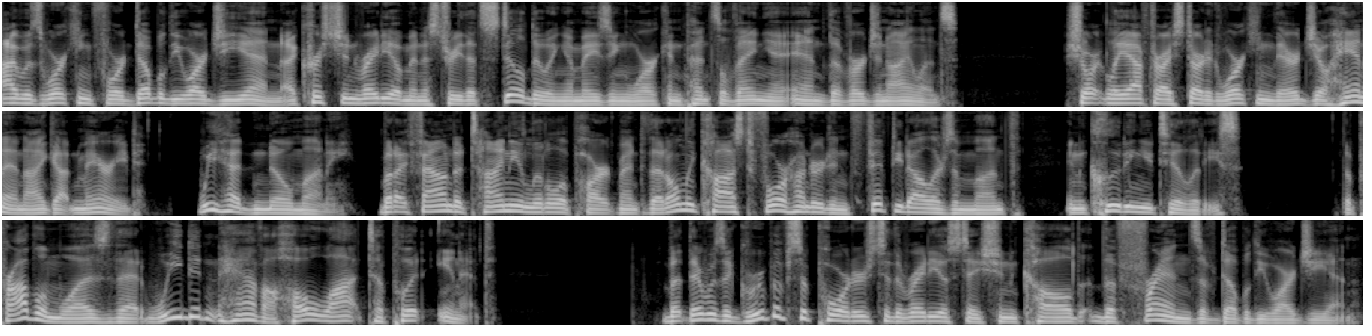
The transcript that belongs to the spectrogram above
I was working for WRGN, a Christian radio ministry that's still doing amazing work in Pennsylvania and the Virgin Islands. Shortly after I started working there, Johanna and I got married. We had no money, but I found a tiny little apartment that only cost $450 a month, including utilities. The problem was that we didn't have a whole lot to put in it. But there was a group of supporters to the radio station called the Friends of WRGN.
